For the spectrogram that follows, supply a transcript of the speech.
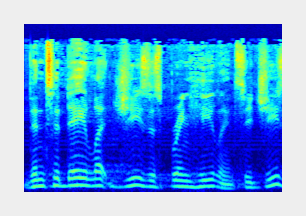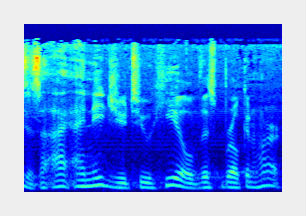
Then today let Jesus bring healing. See, Jesus, I, I need you to heal this broken heart.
